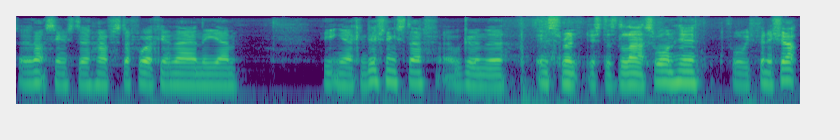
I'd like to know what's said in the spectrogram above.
So that seems to have stuff working there in the um, heating air conditioning stuff. Uh, go in the instrument just as the last one here before we finish up.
